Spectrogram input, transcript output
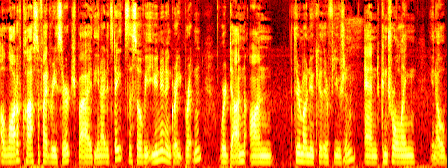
a lot of classified research by the United States, the Soviet Union, and Great Britain were done on thermonuclear fusion and controlling, you know,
